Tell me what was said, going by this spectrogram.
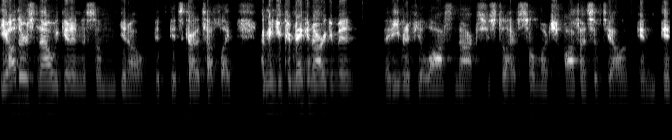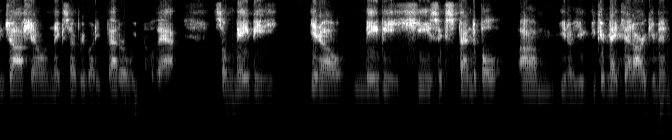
the others. Now we get into some, you know, it, it's kind of tough. Like, I mean, you could make an argument that even if you lost Knox, you still have so much offensive talent, and, and Josh Allen makes everybody better. We know that. So maybe, you know, maybe he's expendable um, you know, you, you could make that argument.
